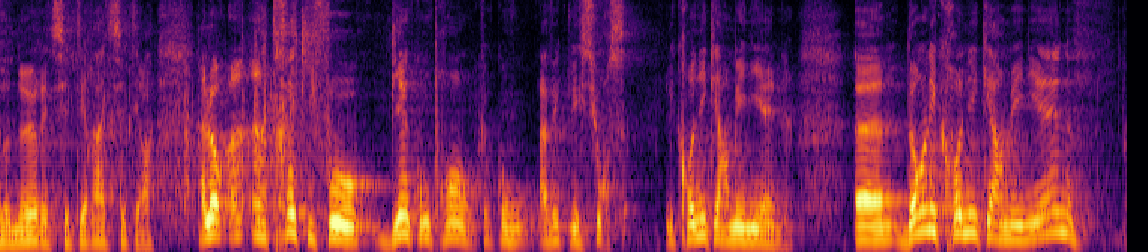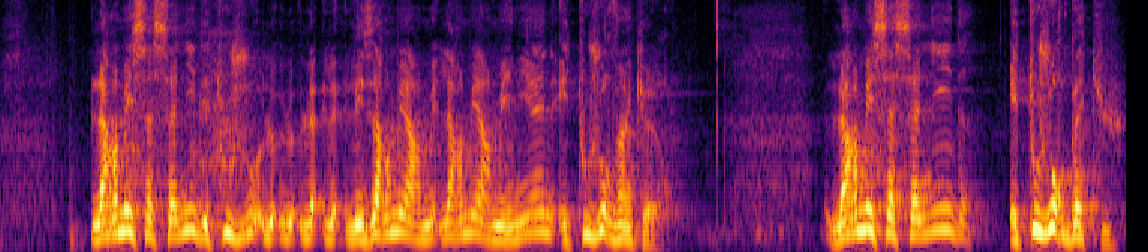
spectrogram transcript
honneurs, etc. etc. Alors un, trait qu'il faut bien comprendre avec les sources, les chroniques arméniennes. Euh, dans les chroniques arméniennes, l'armée sassanide est toujours, l'armée arménienne est toujours vainqueur. L'armée sassanide est toujours battue,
